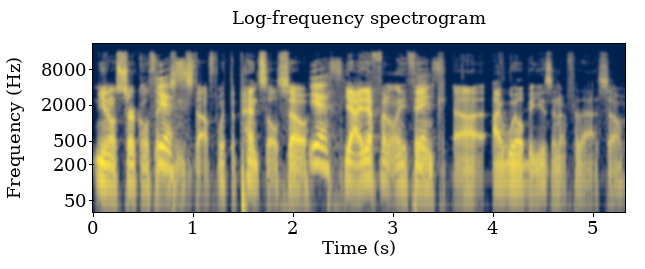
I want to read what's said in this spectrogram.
you know circle things Yes. and stuff with the pencil. So Yes. yeah, I definitely think uh, I will be using it for that. So.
